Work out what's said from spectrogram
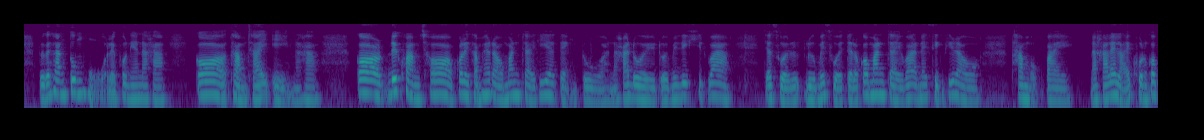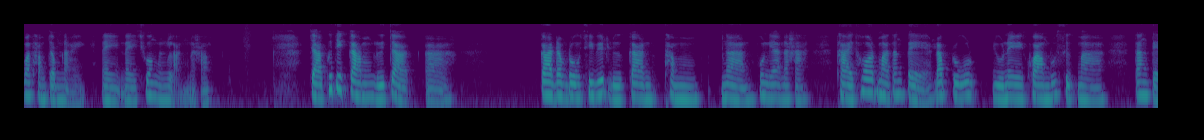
ๆโดยกระทั่งตุ้มหูอะไรพวกนี้นะคะ ก็ทำใช้เองนะคะ ก็ด้วยความชอบก็เลยทำให้เรามั่นใจที่จะแต่งตัวนะคะ โดยโดยไม่ได้คิดว่าจะสวยหรือไม่สวยแต่เราก็มั่นใจว่าในสิ่งที่เราทำออกไปนะคะ หลาย ๆ คนก็มาทำจำหน่ายในในช่วงหลังๆนะคะ จากพฤติกรรมหรือจากาการดำรงชีวิตหรือการทำงานพวกเนี้ยนะคะ ถ่ายทอดมาตั้งแต่รับรู้อยู่ในความรู้สึกมาตั้งแต่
